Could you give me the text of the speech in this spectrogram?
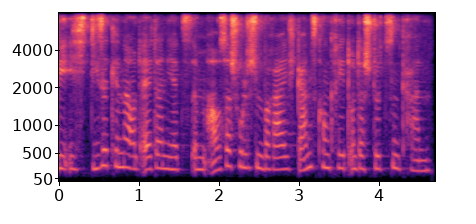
wie ich diese Kinder und Eltern jetzt im außerschulischen Bereich ganz konkret unterstützen kann.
